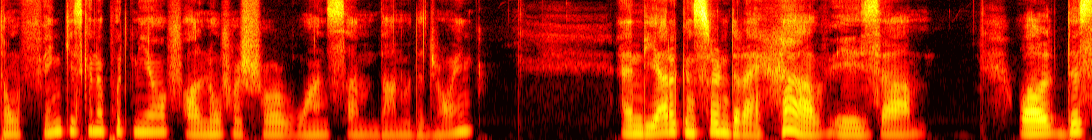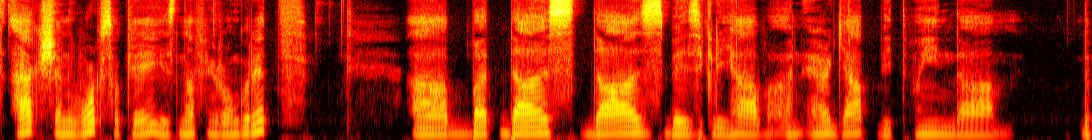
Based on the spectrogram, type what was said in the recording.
don't think is to put me off. I'll know for sure once I'm done with the drawing. And the other concern that I have is, um, well, this action works okay, there's nothing wrong with it, uh, but does does basically have an air gap between the the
